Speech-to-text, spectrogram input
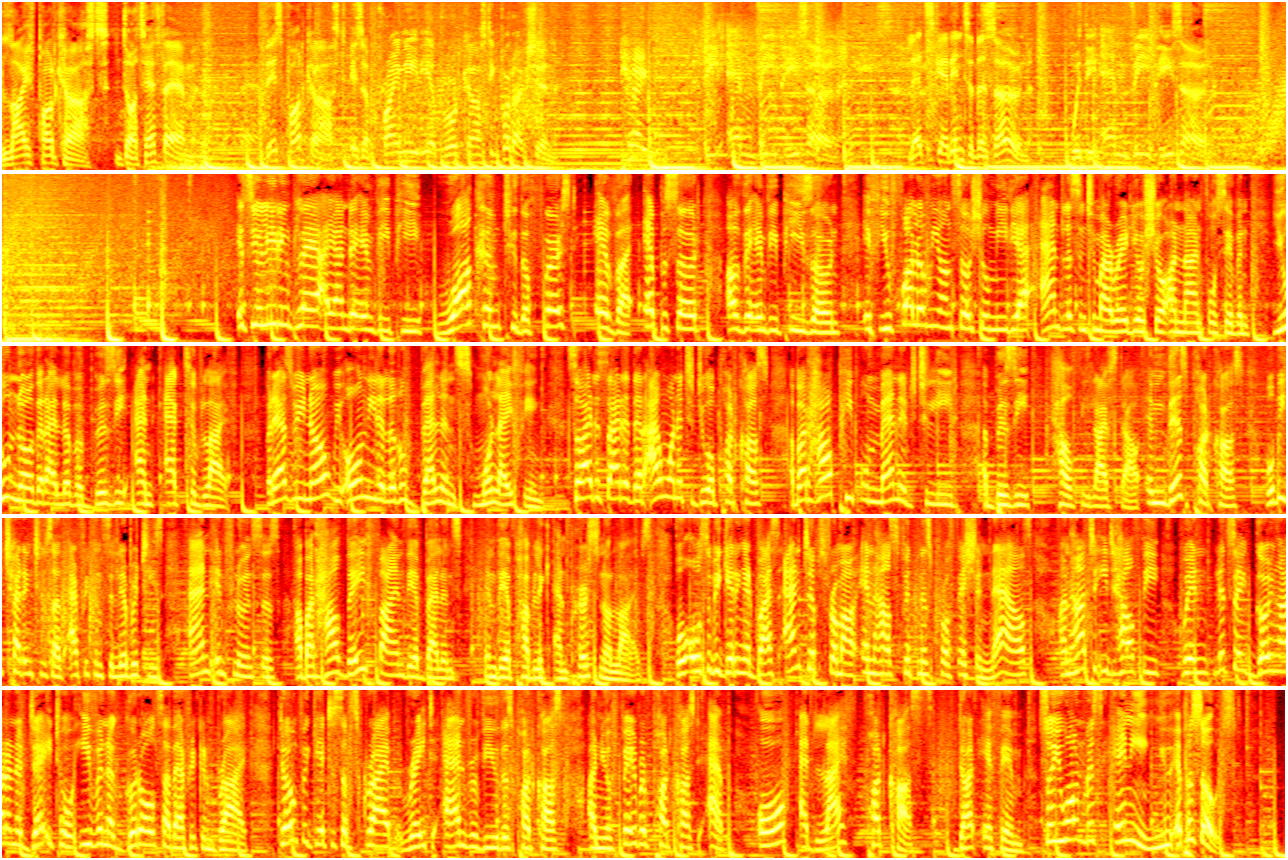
livepodcasts.fm. This podcast is a Prime Media Broadcasting production. The MVP Zone. Let's get into the zone with the MVP Zone. It's your leading player, Ayanda MVP. Welcome to the first ever episode of the MVP Zone. If you follow me on social media and listen to my radio show on 947, you'll know that I live a busy and active life. But as we know, we all need a little balance, more lifing. So I decided that I wanted to do a podcast about how people manage to lead a busy, healthy lifestyle. In this podcast, we'll be chatting to South African celebrities and influencers about how they find their balance in their public and personal lives. We'll also be getting advice and tips from our in house fitness professionals on how to eat healthy when, let's say, going out on a date or even a good old South African braai. Don't forget to subscribe, rate, and review this podcast on your favorite podcast app or at lifepodcasts.fm so you won't miss any new episodes.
